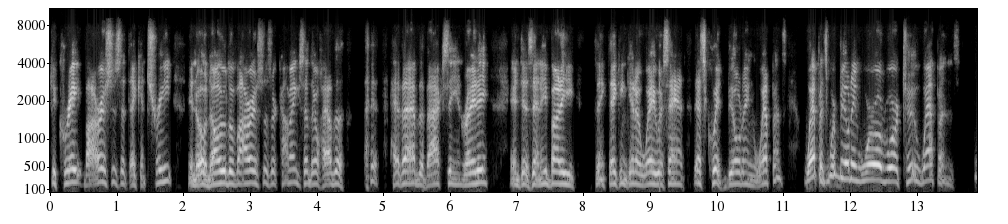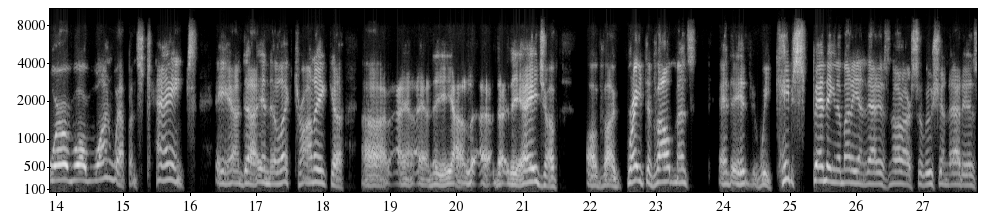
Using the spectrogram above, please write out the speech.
to create viruses that they can treat? You know, know the viruses are coming, so they'll have the have have the vaccine ready. And does anybody think they can get away with saying, let's quit building weapons? Weapons, we're building World War II weapons, World War One weapons, tanks, and uh, in the electronic uh, uh, and, the, uh, uh, the, the age of of uh, great developments. And it, we keep spending the money, and that is not our solution. That is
